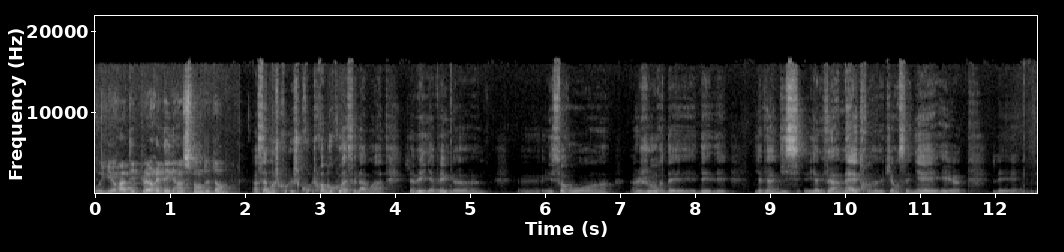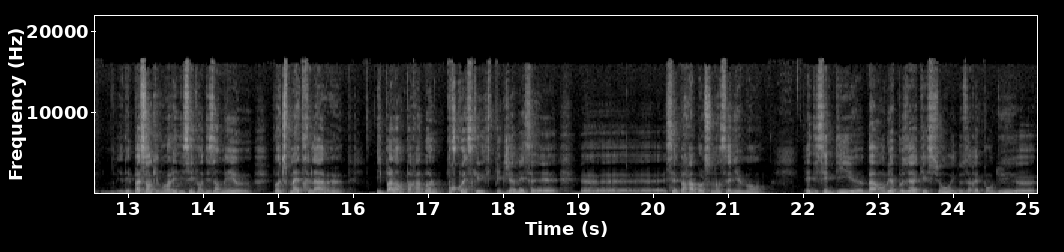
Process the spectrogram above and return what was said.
où il y aura des pleurs et des grincements dedans Alors ça, moi, je, crois, beaucoup à cela. Moi, il y avait une, euh, histoire où un, jour, il, y avait un, il y avait un maître euh, qui enseignait et euh, les, il y a des passants qui vont voir les disciples en disant mais votre maître là, il parle en parabole. Pourquoi est-ce qu'il explique jamais ces, ces paraboles, son enseignement? Et le disciple dit, euh, bah, on lui a posé la question, il nous a répondu, euh,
